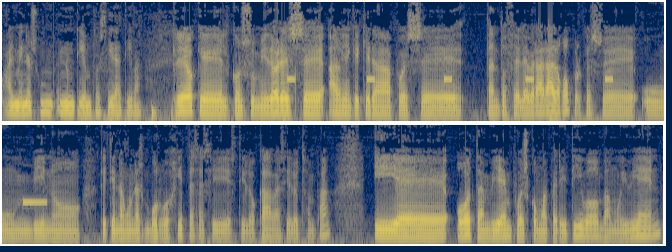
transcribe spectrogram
al menos en un tiempo sedativa? Creo que el consumidor es eh, alguien que quiera pues eh, tanto celebrar algo, porque es eh, un vino que tiene algunas burbujitas, así estilo cava, estilo champán, y, eh, o también pues como aperitivo, va muy bien,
